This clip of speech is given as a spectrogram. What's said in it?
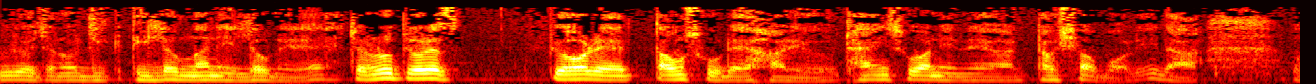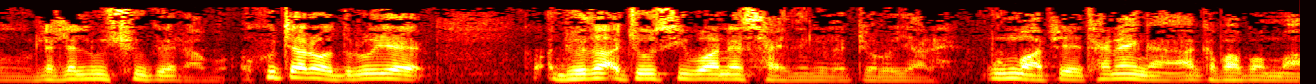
ပြီးတော့ဒီလုပ်ငန်းတွေကိုလုပ်နေတယ်။ကျနော်တို့ပြောတဲ့တောင်းဆိုတဲ့ဟာတွေကိုထိုင်းအစိုးရအနေနဲ့တောက်လျှောက်လက်လှုပ်ရှုခဲ့တယ်။အခုကြတော့သူတို့ရဲ့ အမျိုးသားအကျိုးစီးပွားနဲ့ဆိုင်တယ်လို့ပြောလို့ရတယ်။ဥပမာအားဖြင့်ထိုင်းနိုင်ငံကကမ္ဘာပေါ်မှာ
